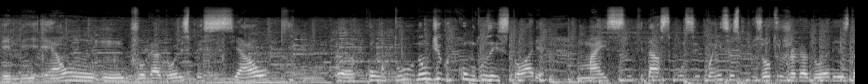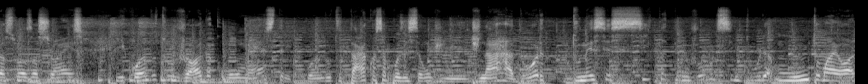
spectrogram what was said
Ele é um, um jogador especial que uh, conduz, não digo que conduz a história, mas sim que dá as consequências para os outros jogadores das suas ações. E quando tu joga como um mestre, quando tu tá com essa posição de, de narrador, tu necessita ter um jogo de cintura muito maior,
